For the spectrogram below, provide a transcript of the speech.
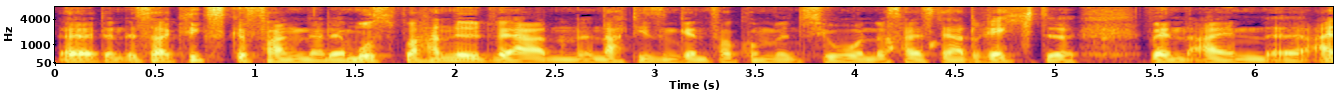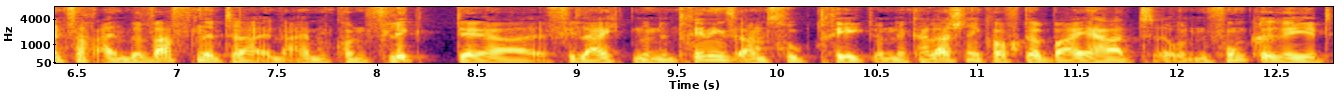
äh, dann ist er Kriegsgefangener Gefängner, der muss behandelt werden nach diesen Genfer Konventionen. Das heißt, er hat Rechte. Wenn ein äh, einfach ein Bewaffneter in einem Konflikt, der vielleicht nur einen Trainingsanzug trägt und eine Kalaschnikow dabei hat und ein Funkgerät,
